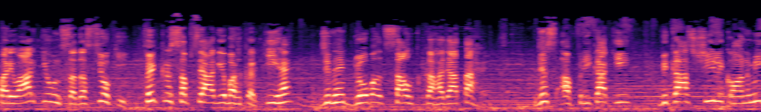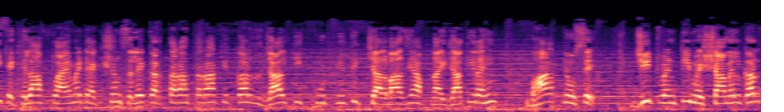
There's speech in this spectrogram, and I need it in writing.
परिवार के उन सदस्यों की फ़िक्र सबसे आगे बढ़कर की है जिन्हें ग्लोबल साउथ कहा जाता है जिस अफ्रीका की विकासशील इकोनॉमी के खिलाफ क्लाइमेट एक्शन से लेकर तरह तरह के कर्ज जाल की कूटनीतिक चालबाजियाँ अपनाई जाती रहीं। भारत ने उसे जी में शामिल कर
